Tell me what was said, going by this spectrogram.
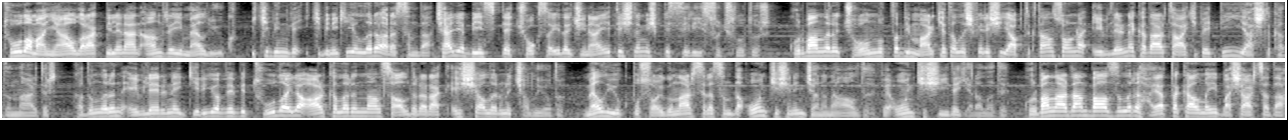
Tuğla manyağı olarak bilinen Andrei Melyuk, 2000 ve 2002 yılları arasında Chelyabinsk'te çok sayıda cinayet işlemiş bir seri suçludur. Kurbanları çoğunlukla bir market alışverişi yaptıktan sonra evlerine kadar takip ettiği yaşlı kadınlardır. Kadınların evlerine giriyor ve bir tuğlayla arkalarından saldırarak eşyalarını çalıyordu. Melyuk bu soygunlar sırasında 10 kişinin canını aldı ve 10 kişiyi de yaraladı. Kurbanlardan bazıları hayatta kalmayı başarsa da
